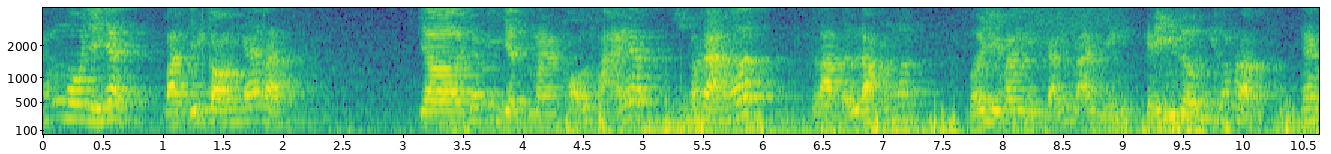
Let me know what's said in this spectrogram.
Không thua gì nha. Bà chỉ còn cái là chờ cho cái dịch mà khỏi phải á nó ra hết là tự động hết. Bởi vì ban diện chẩn đã diện kỹ lưỡng như lắm rồi nha.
